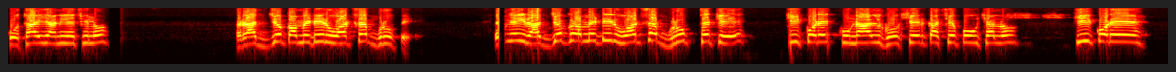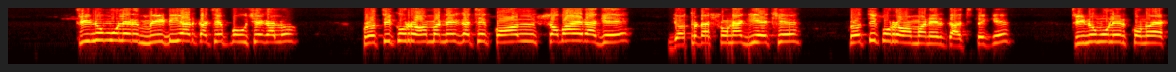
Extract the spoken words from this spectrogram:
কোথায় জানিয়েছিল? রাজ্য কমিটির হোয়াটসঅ্যাপ গ্রুপে। এবং এই রাজ্য কমিটির হোয়াটসঅ্যাপ গ্রুপ থেকে কি করে কুনাল ঘোষের কাছে পৌঁছালো? কি করে তৃণমূলের মিডিয়ার কাছে পৌঁছে গেল? প্রতিকুর রহমানের কাছে কল সবার আগে যতটা শোনা গিয়েছে, প্রতিকুর রহমানের কাছ থেকে তৃণমূলের কোনো এক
